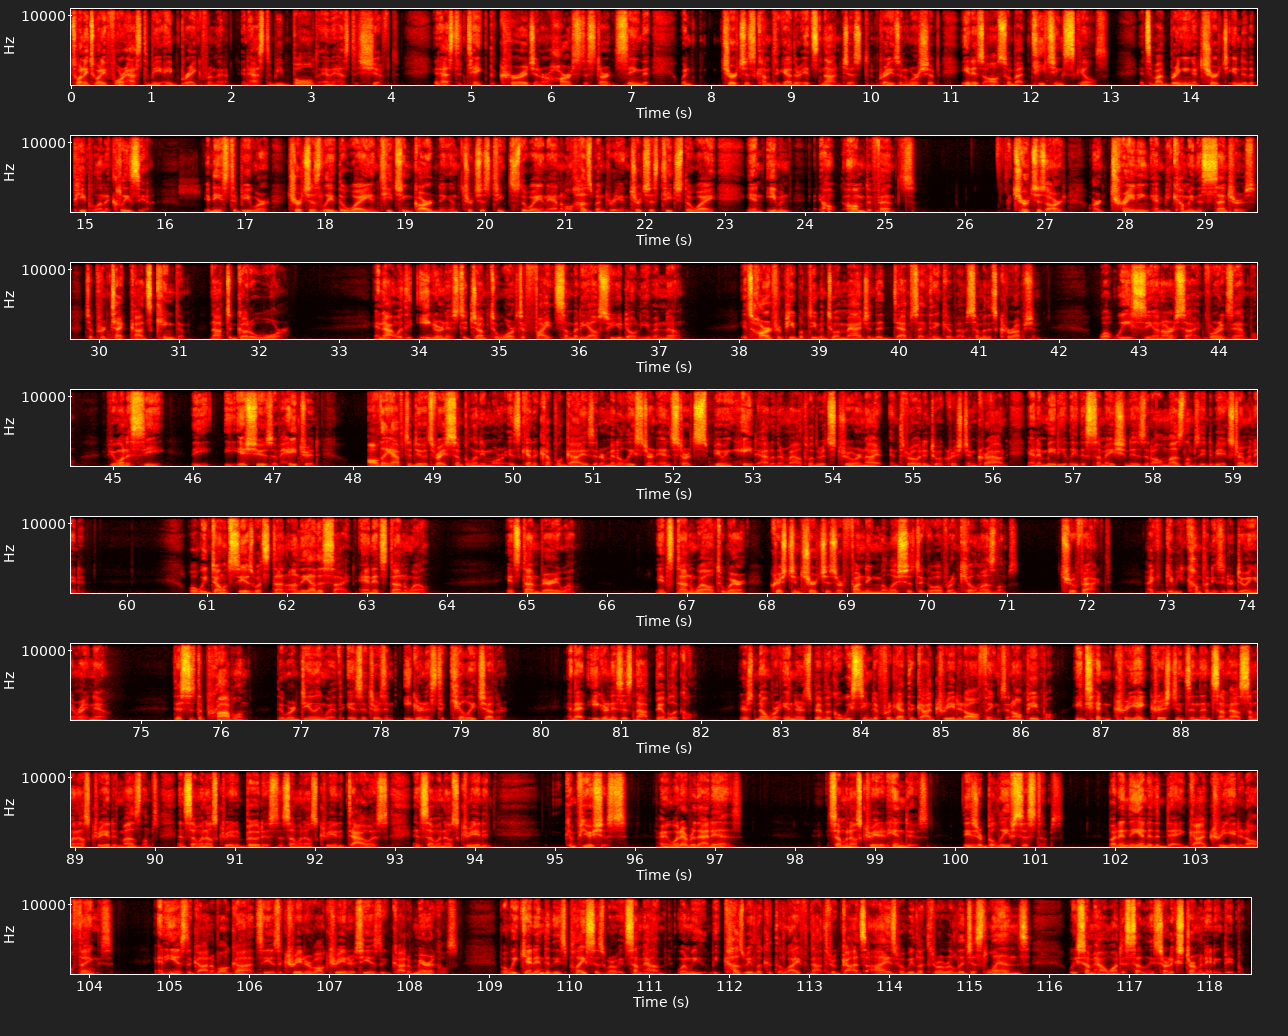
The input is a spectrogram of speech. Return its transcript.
2024 has to be a break from that. It has to be bold and it has to shift. It has to take the courage in our hearts to start seeing that when churches come together, it's not just praise and worship, it is also about teaching skills. It's about bringing a church into the people, an ecclesia. It needs to be where churches lead the way in teaching gardening, and churches teach the way in animal husbandry, and churches teach the way in even home defense. Churches are, are training and becoming the centers to protect God's kingdom, not to go to war. And not with the eagerness to jump to war to fight somebody else who you don't even know. It's hard for people to even to imagine the depths, I think, of, of some of this corruption. What we see on our side, for example, if you want to see the, the issues of hatred, all they have to do, it's very simple anymore, is get a couple guys that are Middle Eastern and start spewing hate out of their mouth, whether it's true or not, and throw it into a Christian crowd. And immediately the summation is that all Muslims need to be exterminated. What we don't see is what's done on the other side, and it's done well. It's done very well. It's done well to where Christian churches are funding militias to go over and kill Muslims. True fact. I can give you companies that are doing it right now. This is the problem that we're dealing with is that there's an eagerness to kill each other. And that eagerness is not biblical. There's nowhere in there it's biblical. We seem to forget that God created all things and all people. He didn't create Christians and then somehow someone else created Muslims and someone else created Buddhists and someone else created Taoists and someone else created Confucius. I mean, whatever that is. Someone else created Hindus. These are belief systems. But in the end of the day, God created all things. And He is the God of all gods. He is the creator of all creators. He is the God of miracles. But we get into these places where it somehow, when we, because we look at the life not through God's eyes, but we look through a religious lens, we somehow want to suddenly start exterminating people,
